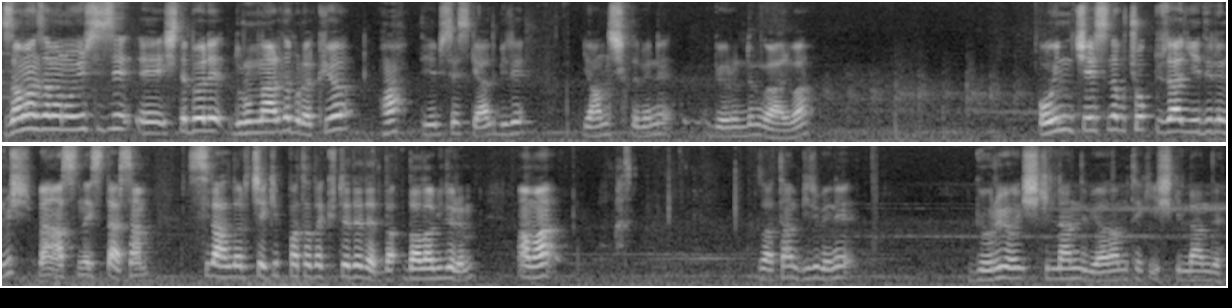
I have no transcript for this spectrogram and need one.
Zaman zaman oyun sizi e, işte böyle durumlarda bırakıyor. Ha diye bir ses geldi. Biri yanlışlıkla beni göründüm galiba. Oyunun içerisinde bu çok güzel yedirilmiş. Ben aslında istersem silahları çekip patada kütede de da- dalabilirim. Ama zaten biri beni görüyor, işkillendi bir adamın teki işkillendi.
